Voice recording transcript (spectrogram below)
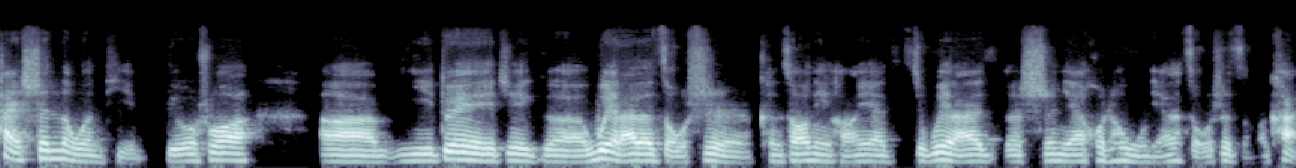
太深的问题，比如说啊，你对这个未来的走势，consulting 行业就未来的十年或者五年的走势怎么看？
